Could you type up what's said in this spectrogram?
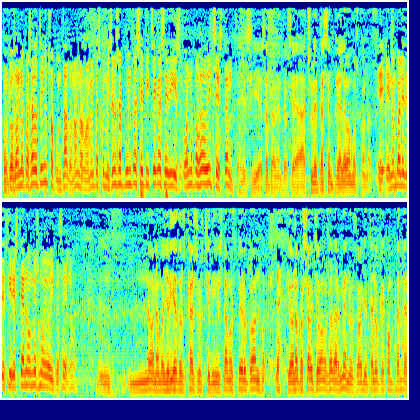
Porque Hombre. o do ano pasado teñencho apuntado, non? Normalmente as comisións apuntas e ti chegas e dis o ano pasado diches tanto. Eh, sí, exactamente. O sea, a chuleta sempre a levamos con nos. E, e non vale decir este ano mesmo é o IPC, non? Mm, no, na maioría dos casos che din estamos pero con que o ano pasado che vamos a dar menos. Oye, telo que comprender.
